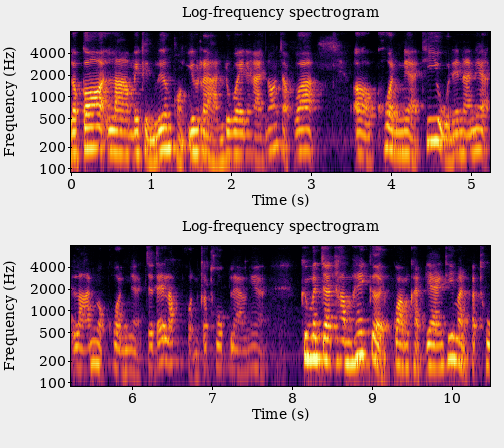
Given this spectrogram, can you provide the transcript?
แล้วก็ลามไปถึงเรื่องของอิหร่านด้วยนะคะนอกจากว่าคนเนี่ยที่อยู่ในนั้นเนี่ยล้านกว่าคนเนี่ยจะได้รับผลกระทบแล้วเนี่ยคือมันจะทำให้เกิดความขัดแย้งที่มันปะทุ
